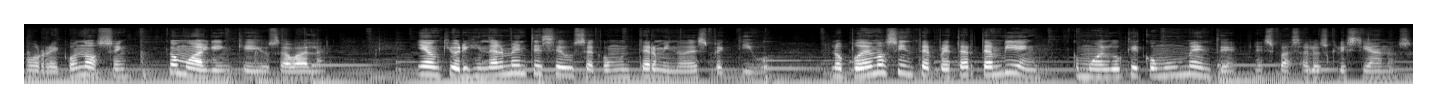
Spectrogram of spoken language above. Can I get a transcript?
o reconocen como alguien que ellos avalan. Y aunque originalmente se usa como un término despectivo, lo podemos interpretar también como algo que comúnmente les pasa a los cristianos.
